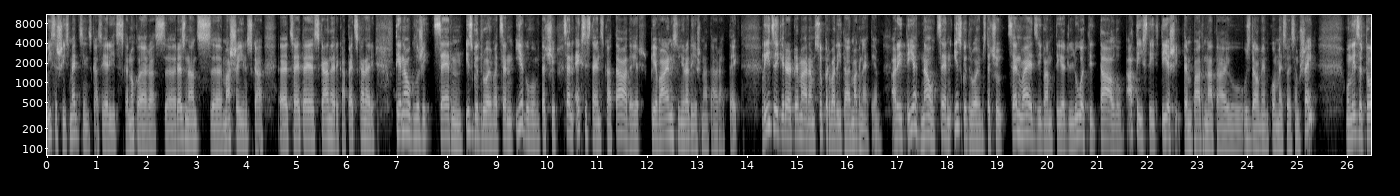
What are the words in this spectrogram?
visas šīs medicīniskās ierīces, kā nukleārās eh, rezonanses eh, mašīnas, kā CT skaneri, kā PET skaneri. Tie nav gluži CERN izgudrojumi vai CERN ieguvumi, taču CERN eksistence kā tāda ir pie vainas viņu radīšanā, tā varētu teikt. Līdzīgi ir ar, piemēram, supervadītāju magnētiem. Arī tie nav CERN izgudrojums, taču CERN vajadzībām tie ir ļoti tālu tālu attīstīti tieši tiem pātrinātāju uzdevumiem, ko mēs veicam šeit. Un līdz ar to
